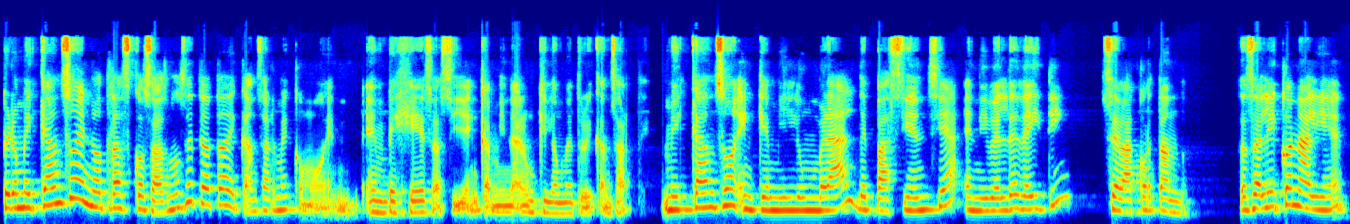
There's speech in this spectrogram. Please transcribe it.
pero me canso en otras cosas. No se trata de cansarme como en, en vejez, así, en caminar un kilómetro y cansarte. Me canso en que mi umbral de paciencia en nivel de dating se va cortando. O sea, salí con alguien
